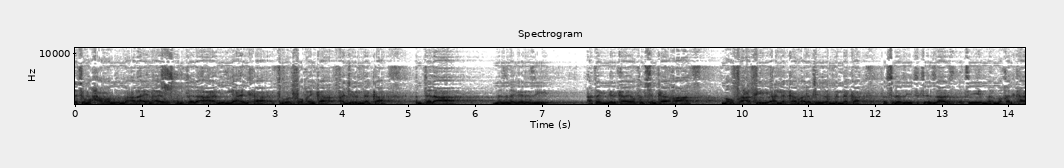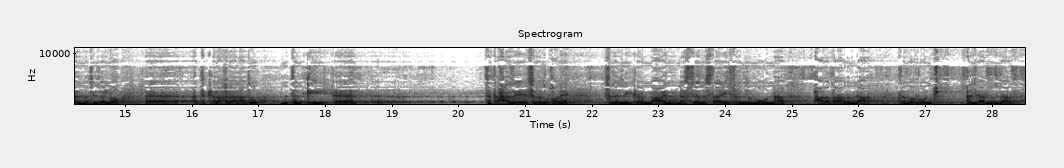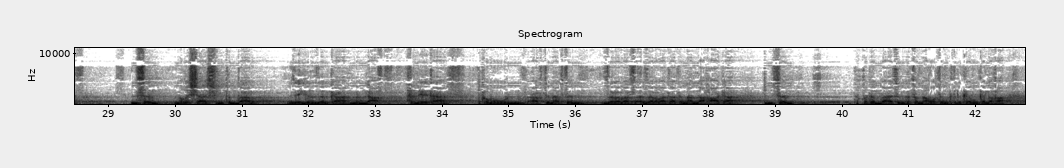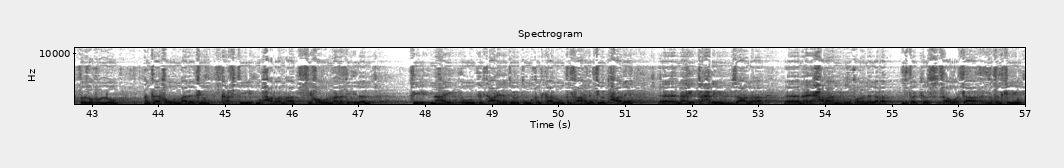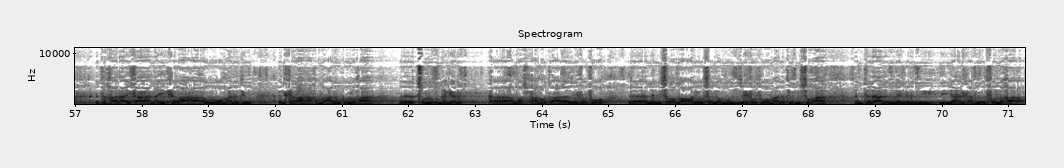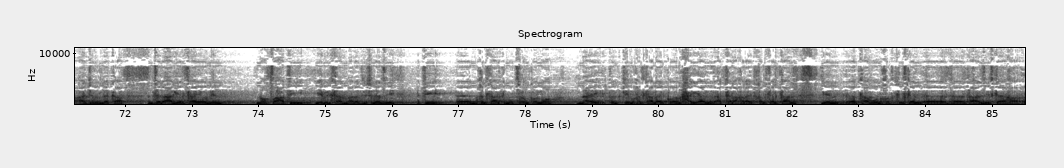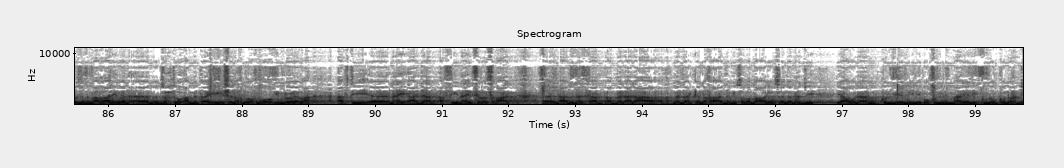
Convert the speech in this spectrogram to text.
እቲ ሙሓረም ዝበሃል ኣይናዩ እንተ ሊላህ ኢልካ ትገድፎ ኮንካ ኣጅሪ ኣለካ እንተ ነዚ ነገር እዚ ኣተግቢርካዮ ፈፂምካዮ ከዓ መቕፃዕቲ ኣለካ ማለት እዩ ዘንቢ ኣለካ ስለዚ እቲ ትእዛዝ እቲ መኸልካል መፂ ዘሎ ኣትከላኽላናቱ ብጥብቂ ዝተታሓዘ ስለ ዝኾነ ስለዚ ከም በዓል መስተ ምስታይ፣ ዝምውና፣ ሓረጣ ምብላዕ፣ ተበሩጅ፣ ሕጃብ ምግዳፍ፣ ንሰብ ምቕሻሽ፣ ምጥባር፣ ዘይገንዘብካ ምብላዕ፣ ሕሜታ ከምኡ ውን ኣብትን ኣብትን ዘረባታት እናላኻዕካ ንሰብ ከተባእስን ከተናቖትን ክትርከብ ከለኻ እዚ ኩሉ እንታይ ይኸውን ማለት እዩ ካብቲ ሙሓረማት ይኸውን ማለት እዩ። እቲ ናሃይ እውን ክልተ ዓይነት እዩ እቲ ምክልካል እውን ክልተ ዓይነት እዩ ሓደ ናሂ ታሕሪም ብዛዕባ ናይ ሓራም ዝኾነ ነገራት ዝጠቅስ ወይከዓ ዝኽልክል እዩ እቲ ካልኣይ ከዓ ናይ ከራሃ እብልዎ ማለት እዩ ከራሃ ክበሃል እንከሎ ከዓ ፅሉእ ነገር ኣላ ስብሓን ወተላ ዘይፈትዎ እነቢ ስለ ላ ለ ወሰለም እውን ዘይፈትዎ ማለት እዩ ንሱ ከዓ እንተ ነዚ ነገር እዚ ሊላሃልካ ትገድፎ ኣለኻ ኣጅር ኣለካ እንተ ጌርካዮ ግን መቕጻዕቲ የብልካን ማለት እዩ ስለዚ እቲ ምክልካል ክመጽዕ እንከሎ ናይ ጥብቂ ምክልካል ኣይኮነን ሓያል ኣከላኸል ኣይትኸልከልካን ግን ካብኡ ንክትክልከል ተኣዚዝካ ኢኻ እዚ ድማ ቓሊበን መብዝሕትኡ ኣብ ምንታይ ሸነኽ ንረኽቦ ይብሉ ዑለማ ኣብቲ ናይ ኣዳብ ኣብቲ ናይ ስረ ስርዓት ንኣብነት ካብ ኣበላልዓ ክትበልዕ ከለኻ ነቢ ለ ላ ወሰለም ሕጂ ያ ጉላም ኩል ብየሚኒክ ወኩል ምማ የሊክ ክብሎ ከሎ ሕጂ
